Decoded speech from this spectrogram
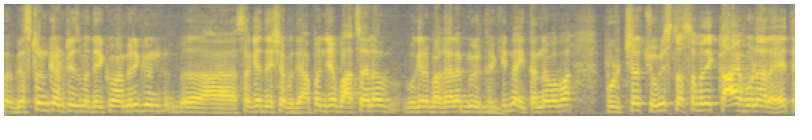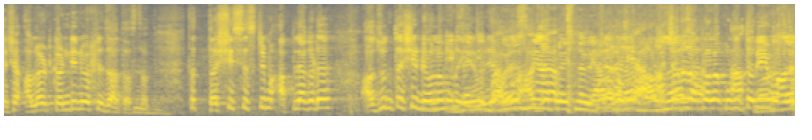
वेस्टर्न कंट्रीजमध्ये किंवा अमेरिकन अं, सगळ्या देशामध्ये आपण जे वाचायला वगैरे बघायला मिळतं की नाही त्यांना बाबा पुढच्या चोवीस तासामध्ये काय होणार आहे त्याच्या अलर्ट कंटिन्युअसली जात असतात तर तशी सिस्टीम आपल्याकडे अजून तशी डेव्हलप नाही Exactly. म्हणूनच मी प्रश्न विचारला. अचानक आपल्याला कुणीतरी वादळ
